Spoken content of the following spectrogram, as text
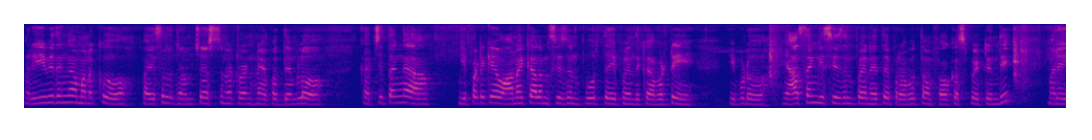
మరి ఈ విధంగా మనకు పైసలు జమ చేస్తున్నటువంటి నేపథ్యంలో ఖచ్చితంగా ఇప్పటికే వానాకాలం సీజన్ పూర్తి అయిపోయింది కాబట్టి ఇప్పుడు యాసంగి సీజన్ పైన అయితే ప్రభుత్వం ఫోకస్ పెట్టింది. మరి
